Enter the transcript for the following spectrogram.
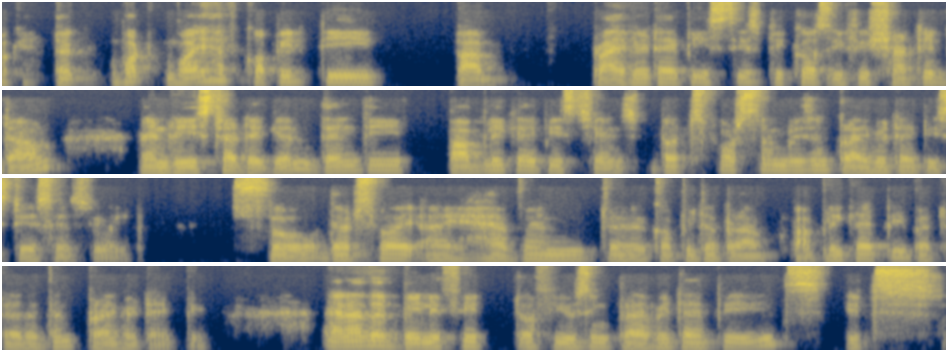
Okay, uh, what why I have copied the pub private IP is this because if you shut it down and restart again, then the public IP is changed, but for some reason private IP stays as well. So that's why I haven't uh, copied the public IP, but rather than private IP. Another benefit of using private IP is it's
